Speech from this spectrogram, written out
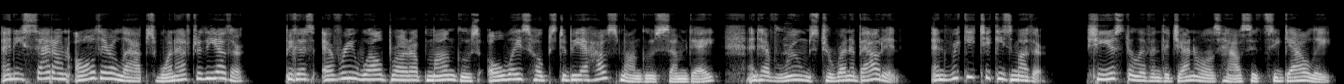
and he sat on all their laps one after the other because every well brought up mongoose always hopes to be a house mongoose someday and have rooms to run about in. And Rikki Tikki's mother, she used to live in the general's house at Segowlee,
